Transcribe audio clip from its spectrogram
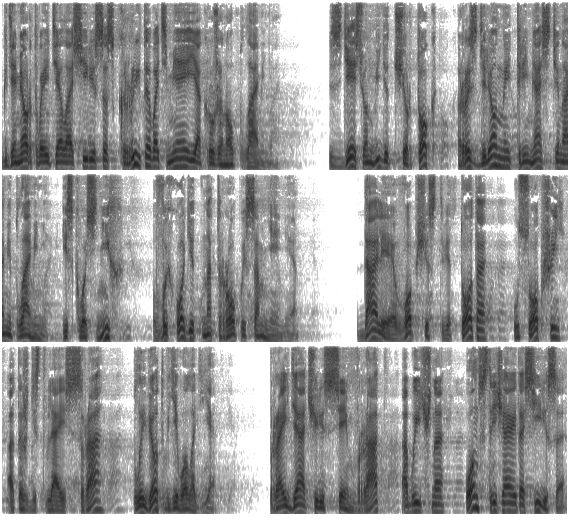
где мертвое тело Осириса скрыто во тьме и окружено пламенем. Здесь он видит чертог, разделенный тремя стенами пламени, и сквозь них выходит на тропы сомнения. Далее в обществе Тота – усопший, отождествляясь с Ра, плывет в его ладье. Пройдя через семь врат, обычно, он встречает Осириса,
